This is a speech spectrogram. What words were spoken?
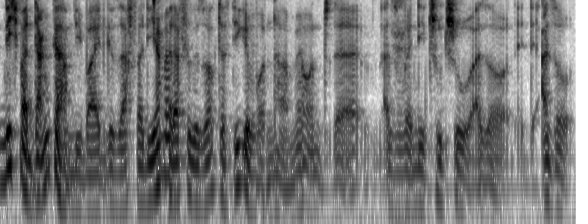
nicht mal Danke haben die beiden gesagt, weil die haben ja dafür gesorgt, dass die gewonnen haben. Ja? Und äh, also wenn die Chuchu, also, also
